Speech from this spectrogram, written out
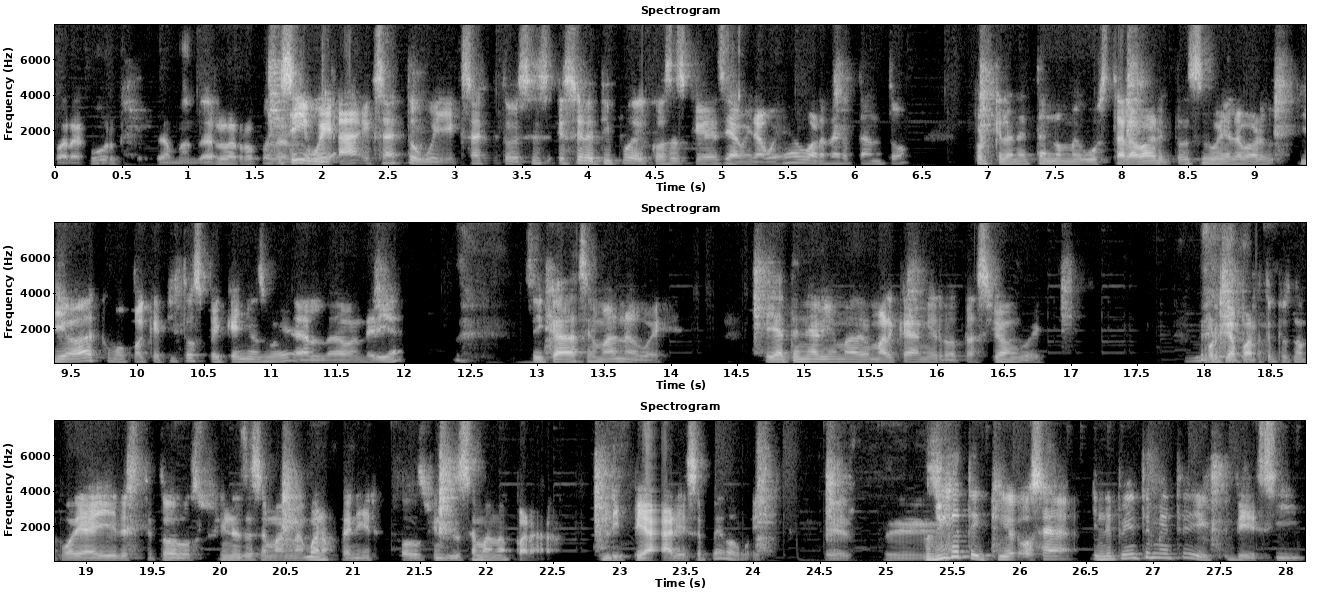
para Kur. O sea, mandar la ropa a la Sí, güey. Ah, exacto, güey. Exacto. Ese, es- ese era el tipo de cosas que decía, mira, voy a guardar tanto porque la neta no me gusta lavar, entonces voy a lavar. Llevaba como paquetitos pequeños, güey, a la lavandería. Sí, cada semana, güey. Ya tenía bien mar- marcada mi rotación, güey. Porque aparte, pues no podía ir este, todos los fines de semana, bueno, venir todos los fines de semana para limpiar ese pedo, güey. Pues fíjate que, o sea, independientemente de, de si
